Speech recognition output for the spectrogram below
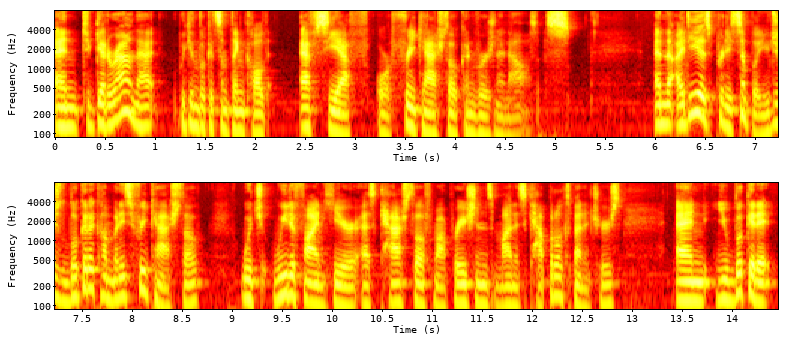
And to get around that, we can look at something called FCF or free cash flow conversion analysis. And the idea is pretty simple. You just look at a company's free cash flow which we define here as cash flow from operations minus capital expenditures, and you look at it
